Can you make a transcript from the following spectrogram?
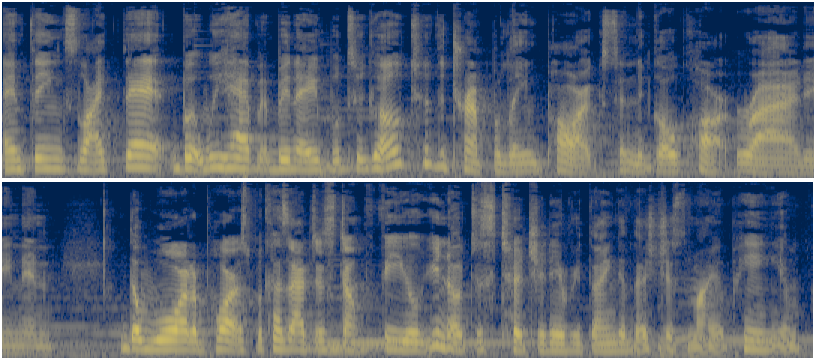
and things like that. But we haven't been able to go to the trampoline parks and the go kart riding and the water parks because I just don't feel, you know, just touching everything. And that's just my opinion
